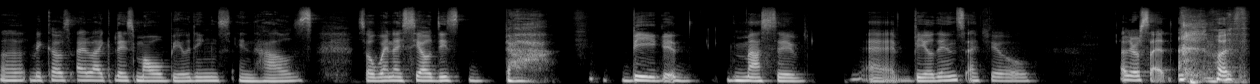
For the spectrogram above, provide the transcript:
uh, because I like the small buildings in house. So when I see all these ah, big, massive uh, buildings, I feel a little sad. but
